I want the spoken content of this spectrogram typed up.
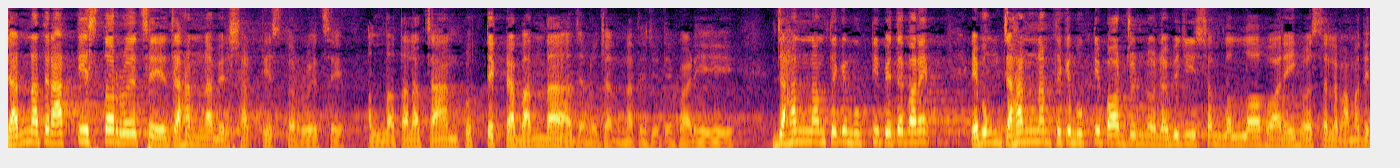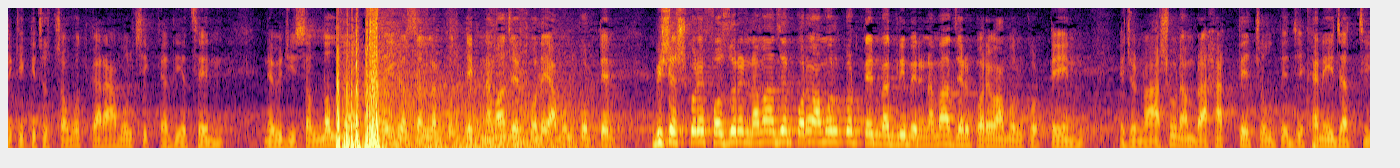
জান্নাতের আটটি স্তর রয়েছে, জাহান্নামের সাতটি স্তর রয়েছে। আল্লাহ তাআলা চান প্রত্যেকটা বান্দা যেন জান্নাতে যেতে পারে, জাহান্নাম থেকে মুক্তি পেতে পারে এবং জাহান্নাম থেকে মুক্তি পাওয়ার জন্য নবীজি ওয়াসাল্লাম আমাদেরকে কিছু চমৎকার আমল শিক্ষা দিয়েছেন। নবীজি সাল্লাল্লাহু আলাইহি প্রত্যেক নামাজের পরে আমল করতেন, বিশেষ করে ফজরের নামাজের পরেও আমল করতেন বা মাগরিবের নামাজের পরেও আমল করতেন। এজন্য আসুন আমরা হাঁটতে চলতে যেখানেই যাচ্ছি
